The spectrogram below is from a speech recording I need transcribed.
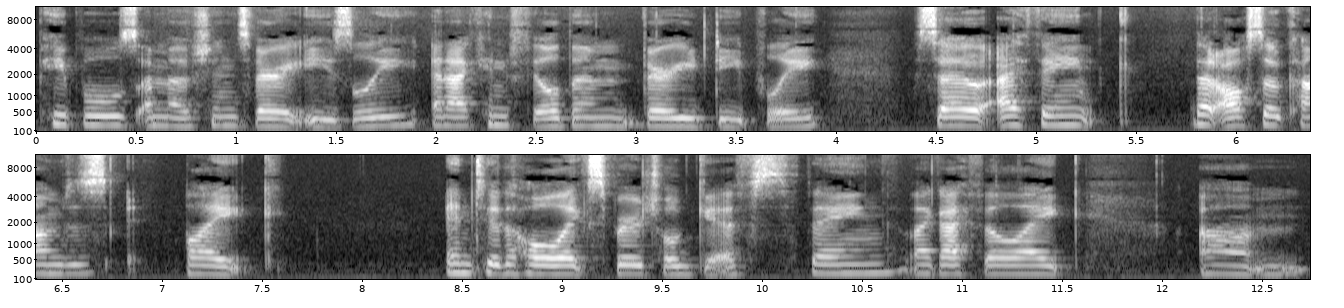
people's emotions very easily and I can feel them very deeply. So I think that also comes like into the whole like spiritual gifts thing. Like I feel like um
